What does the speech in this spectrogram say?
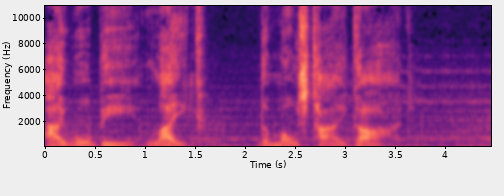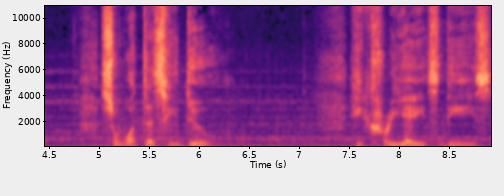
I will be like the Most High God. So, what does he do? He creates these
